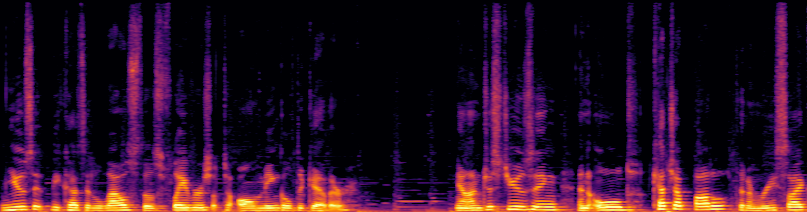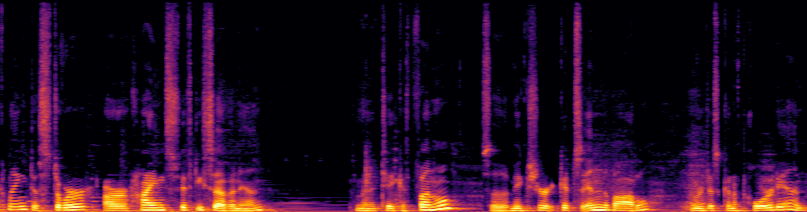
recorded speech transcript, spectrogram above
use it because it allows those flavors to all mingle together. Now I'm just using an old ketchup bottle that I'm recycling to store our Heinz 57 in. I'm going to take a funnel so make sure it gets in the bottle. And we're just going to pour it in.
